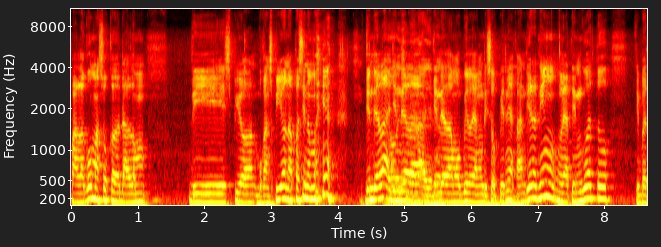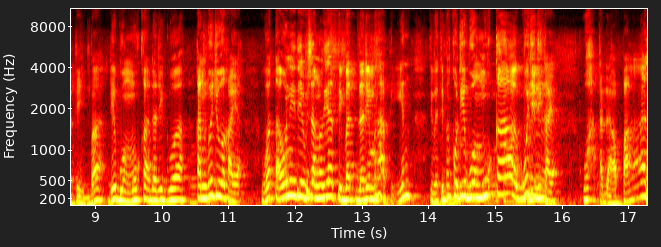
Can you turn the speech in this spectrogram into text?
pala gue masuk ke dalam di spion bukan spion apa sih namanya? Jendela jendela, jendela, jendela. mobil yang disopirnya kan. Dia tadi ngeliatin gue tuh. Tiba-tiba dia buang muka dari gue kan gue juga kayak gue tahu nih dia bisa ngeliat tiba dari merhatiin tiba-tiba kok dia buang muka. Gue jadi kayak wah ada apaan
